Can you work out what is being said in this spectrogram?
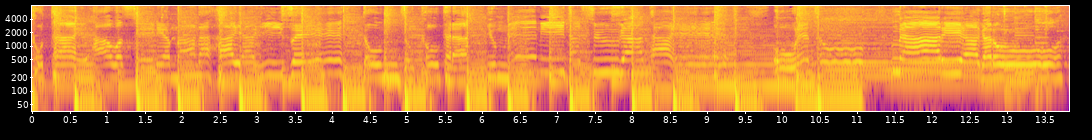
答え合わせにゃまだ早いぜ。どん底から夢見た姿へ。俺と成り上がろう。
